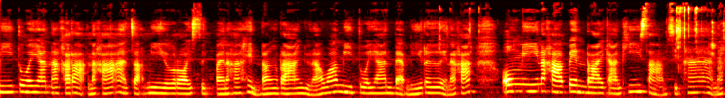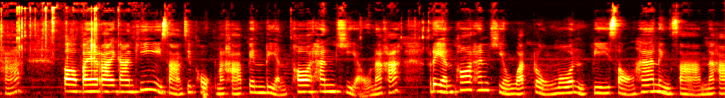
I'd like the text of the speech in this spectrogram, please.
มีตัวยันอักขระนะคะ อาจจะมีรอยสึกไปนะคะ เห็นรางๆอยู่นะว่ามีตัวยันแบบนี้เลยนะคะ องค์นี้นะคะเป็นรายการที่ 35 นะคะ ต่อไปรายการที่ 36 นะคะ เป็นเหรียญพ่อท่านเขียวนะคะเหรียญพ่อท่านเขียววัดหลงมนปี 2513 นะคะ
